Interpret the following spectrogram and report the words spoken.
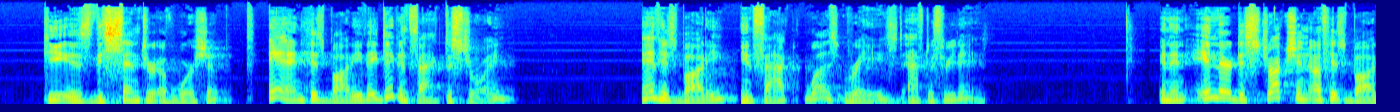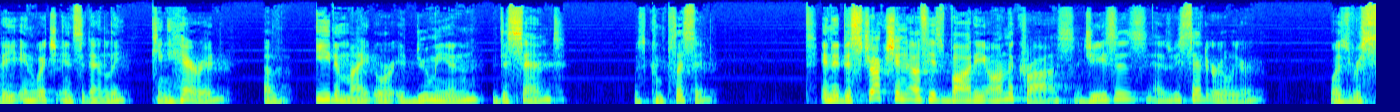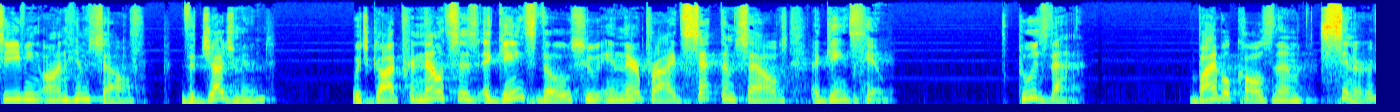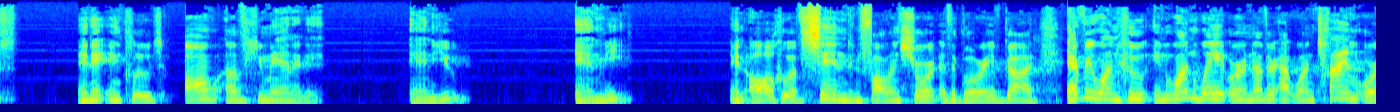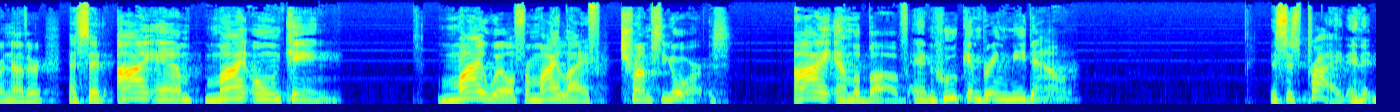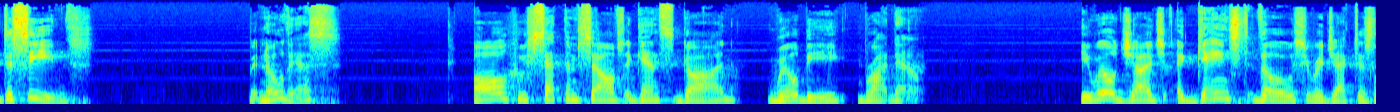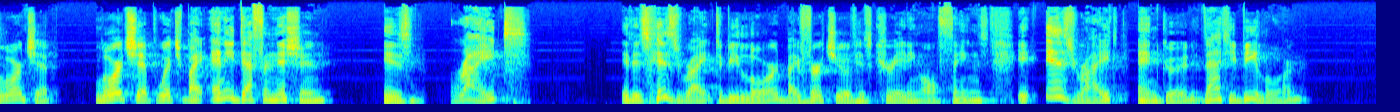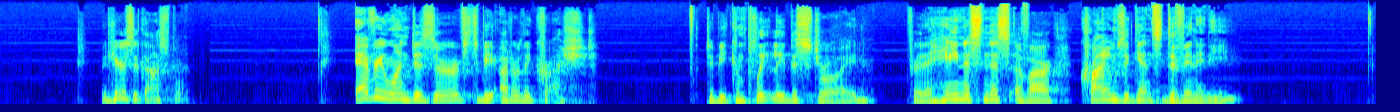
He is the center of worship. And his body, they did in fact destroy. And his body, in fact, was raised after three days. And in, in their destruction of his body, in which, incidentally, King Herod of Edomite or Edomian descent was complicit, in the destruction of his body on the cross, Jesus, as we said earlier, was receiving on himself the judgment which God pronounces against those who, in their pride, set themselves against him. Who is that? The Bible calls them sinners, and it includes all of humanity, and you, and me and all who have sinned and fallen short of the glory of God. Everyone who, in one way or another, at one time or another, has said, I am my own king. My will for my life trumps yours. I am above, and who can bring me down? This is pride, and it deceives. But know this all who set themselves against God will be brought down. He will judge against those who reject his lordship, lordship which by any definition is right. It is his right to be Lord by virtue of his creating all things. It is right and good that he be Lord. But here's the gospel everyone deserves to be utterly crushed, to be completely destroyed for the heinousness of our crimes against divinity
